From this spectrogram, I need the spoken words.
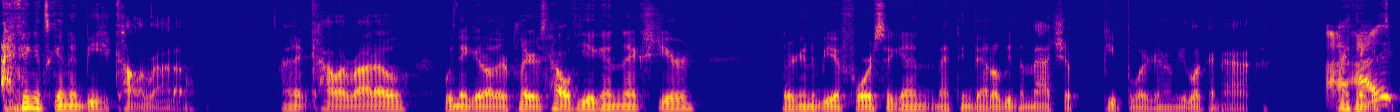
I think it's going to be Colorado. I think Colorado, when they get all their players healthy again next year, they're going to be a force again. And I think that'll be the matchup people are going to be looking at. I, I think I,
